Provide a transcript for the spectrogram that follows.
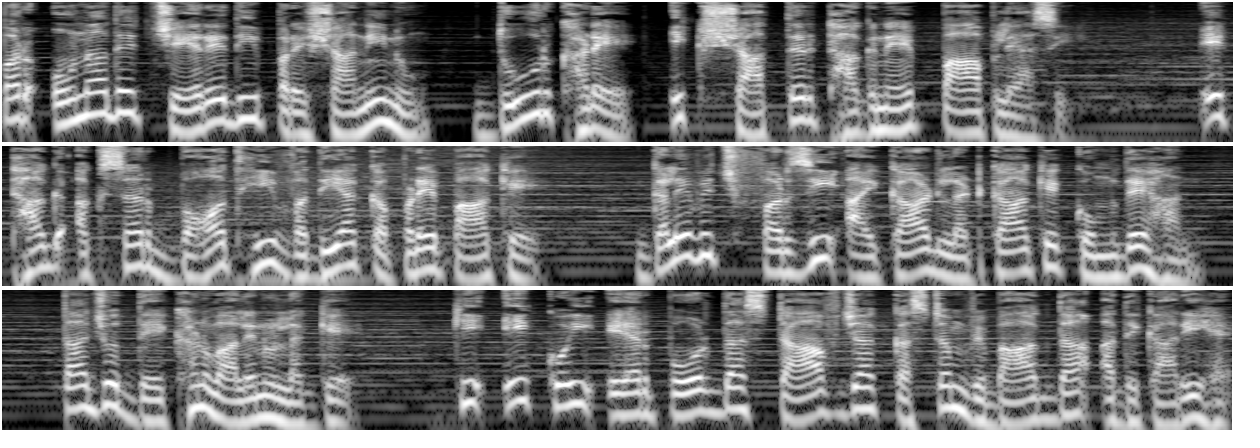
ਪਰ ਉਹਨਾਂ ਦੇ ਚਿਹਰੇ ਦੀ ਪਰੇਸ਼ਾਨੀ ਨੂੰ ਦੂਰ ਖੜੇ ਇੱਕ ਸ਼ਾਤਿਰ ਠੱਗ ਨੇ ਪਾਪ ਲਿਆ ਸੀ। ਇਹ ਠੱਗ ਅਕਸਰ ਬਹੁਤ ਹੀ ਵਧੀਆ ਕੱਪੜੇ ਪਾ ਕੇ ਗਲੇ ਵਿੱਚ ਫਰਜ਼ੀ ਆਈ ਕਾਰਡ ਲਟਕਾ ਕੇ ਘੁੰਮਦੇ ਹਨ ਤਾਂ ਜੋ ਦੇਖਣ ਵਾਲੇ ਨੂੰ ਲੱਗੇ ਕਿ ਇਹ ਕੋਈ 에ਅਰਪੋਰਟ ਦਾ ਸਟਾਫ ਜਾਂ ਕਸਟਮ ਵਿਭਾਗ ਦਾ ਅਧਿਕਾਰੀ ਹੈ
